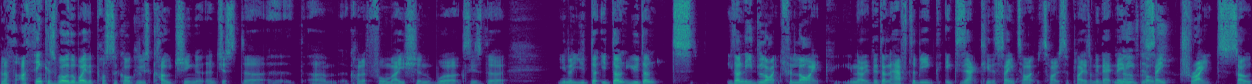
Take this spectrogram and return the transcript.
And I, th- I think as well the way the Postecoglou's coaching and just uh, um, kind of formation works is that you know you don't you don't you don't you don't need like for like. You know they don't have to be exactly the same type, types of players. I mean they, they No, need the course. same traits. So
